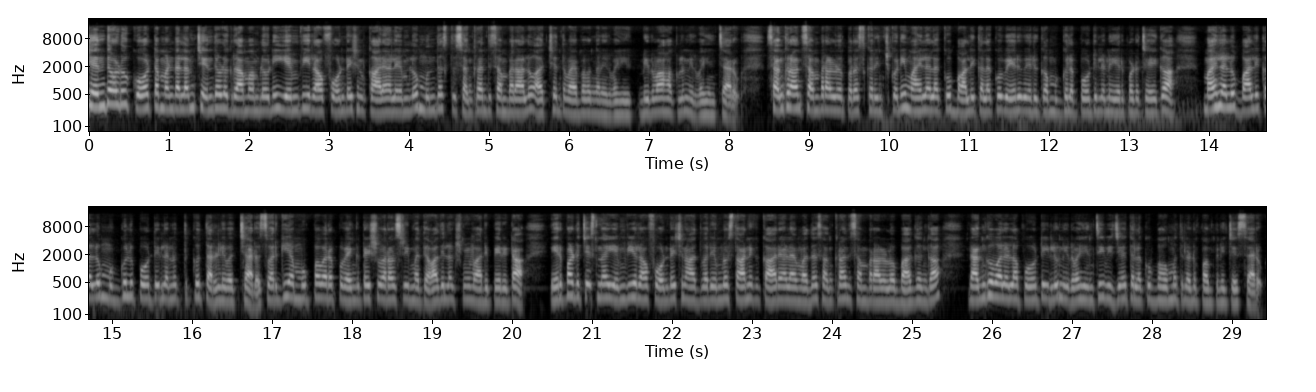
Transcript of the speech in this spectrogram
చందోడు కోట మండలం చందోడు గ్రామంలోని ఎంవి రావు ఫౌండేషన్ కార్యాలయంలో ముందస్తు సంక్రాంతి సంబరాలు అత్యంత వైభవంగా నిర్వహి నిర్వాహకులు నిర్వహించారు. సంక్రాంతి సంబరాలను పురస్కరించుకొని మహిళలకు బాలికలకు వేరువేరుగా ముగ్గుల పోటీలను ఏర్పాటు చేయగా మహిళలు బాలికలు ముగ్గులు పోటీలను తరలివచ్చారు. స్వర్గీయ ముప్పవరపు వెంకటేశ్వరరావు శ్రీమతి ఆదిలక్ష్మి వారి పేరిట ఏర్పాటు చేసిన ఎంవి రావు ఫౌండేషన్ ఆధ్వర్యంలో స్థానిక కార్యాలయం వద్ద సంక్రాంతి సంబరాలలో భాగంగా రంగువలుల పోటీలు నిర్వహించి విజేతలకు బహుమతులను పంపిణీ చేశారు.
